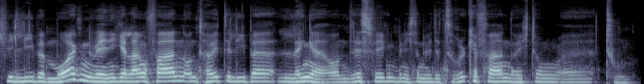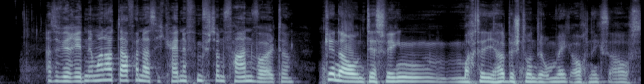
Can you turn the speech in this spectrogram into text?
ich will lieber morgen weniger lang fahren und heute lieber länger. Und deswegen bin ich dann wieder zurückgefahren Richtung äh, Thun. Also wir reden immer noch davon, dass ich keine fünf Stunden fahren wollte. Genau, und deswegen macht er die halbe Stunde Umweg auch nichts aus.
